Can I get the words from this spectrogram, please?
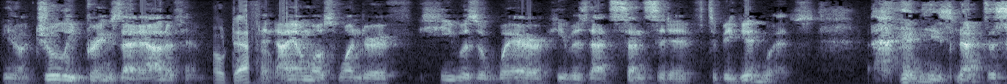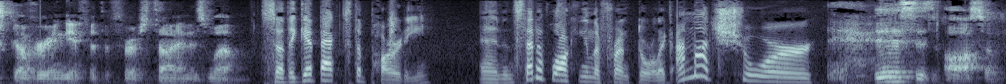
You know, Julie brings that out of him. Oh, definitely. And I almost wonder if he was aware he was that sensitive to begin with, and he's not discovering it for the first time as well. So they get back to the party. And instead of walking in the front door, like I'm not sure. This is awesome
